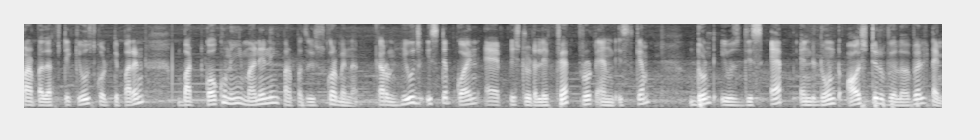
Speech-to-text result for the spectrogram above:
পারপাজ অ্যাপসটিকে ইউজ করতে পারেন বাট কখনোই আর্নিং পারপাজ ইউজ করবেন না। কারণ Huge Step Coin app is totally fake fraud and scam don't use this app and don't waste your valuable time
